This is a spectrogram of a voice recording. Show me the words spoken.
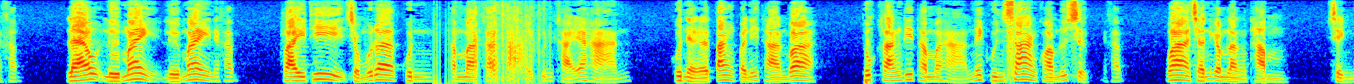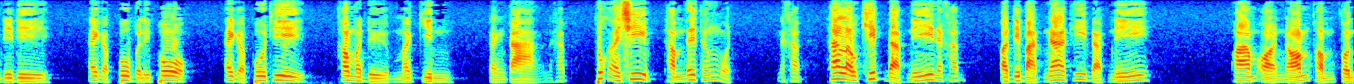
นะครับ แล้วหรือไม่หรือไม่นะครับ ใครที่สมมุติว่าคุณทำมาค้าขายคุณขายอาหาร คุณอยากจะตั้งปณิธานว่าทุกครั้งที่ทำอาหารให้คุณสร้างความรู้สึกนะครับ ว่าฉันกำลังทำสิ่งดีๆ ให้กับผู้บริโภค ให้กับผู้ที่เข้ามาดื่มมากินต่างๆนะครับ ทุกอาชีพทำได้ทั้งหมดนะครับ ถ้าเราคิดแบบนี้นะครับ ปฏิบัติหน้าที่แบบนี้ ความอ่อนน้อมถ่อมตน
